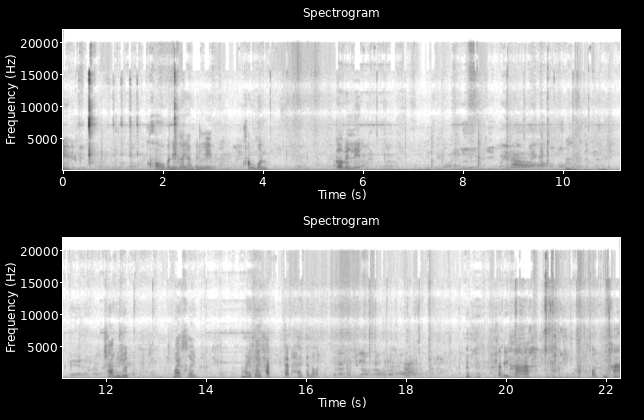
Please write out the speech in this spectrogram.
่ขอบอันนี้ก็ยังเป็นเลดข้างบนก็เป็นเลดอืม ช่างยุทธไม่เคย ไม่เคยขัดจัดให้ตลอดสวัสดีค่ะ ขอบคุณค่ะ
